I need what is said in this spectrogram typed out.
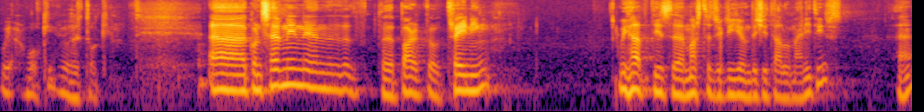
we are working, we are talking. Uh, concerning the, part of training, we have this uh, master's degree in digital humanities. Eh?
